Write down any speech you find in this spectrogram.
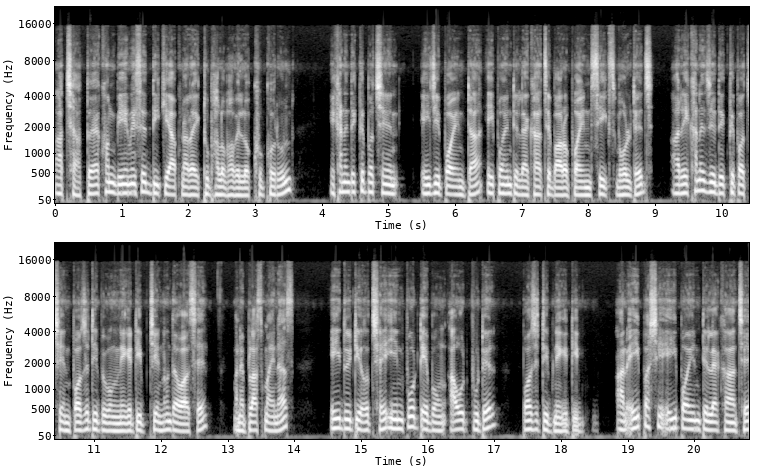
আচ্ছা তো এখন বিএমএসের দিকে আপনারা একটু ভালোভাবে লক্ষ্য করুন। এখানে দেখতে পাচ্ছেন এই যে পয়েন্টটা, এই পয়েন্টে লেখা আছে বারো পয়েন্ট সিক্স ভোল্টেজ। আর এখানে যে দেখতে পাচ্ছেন পজিটিভ এবং নেগেটিভ চিহ্ন দেওয়া আছে মানে প্লাস মাইনাস এই দুইটি হচ্ছে ইনপুট এবং আউটপুটের পজিটিভ নেগেটিভ আর এই পাশে এই পয়েন্টে লেখা আছে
